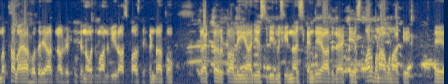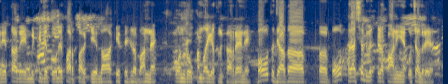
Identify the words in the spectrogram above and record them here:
ਮੱਥਾ ਲਾਇਆ ਹੋ ਦਰਿਆ ਦੇ ਨਾਲ। ਵੇਖੋ ਕਿ ਨੌਜਵਾਨ ਵੀਰ ਆਸ-ਪਾਸ ਦੇ ਪਿੰਡਾਂ ਤੋਂ ਟਰੈਕਟਰ, ਟਰਾਲੀਆਂ ਜੀਸੀਬੀ ਮਸ਼ੀਨਾਂ ਸ਼ਿਕੰਜੇ ਆਦਿ ਲੈ ਕੇ ਸਪਰ ਬਣਾ ਬਣਾ ਕੇ ਤੇ ਰੇਤਾ ਦੇ ਮਿੱਟੀ ਦੇ ਤੋੜੇ ਭਰ ਭਰ ਕੇ ਲਾ ਕੇ ਤੇ ਜਿਹੜਾ ਬੰਨ ਹੈ ਉਹਨੂੰ ਰੋਕਣ ਦਾ ਯਤਨ ਕਰ ਰਹੇ ਨੇ। ਬਹੁਤ ਜ਼ਿਆਦਾ ਬਹੁਤ ਪ੍ਰੈਸ਼ਰ ਦੇ ਵਿੱਚ ਜਿਹੜਾ ਪਾਣੀ ਹੈ, ਉਹ ਚੱਲ ਰਿਹਾ ਹੈ।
